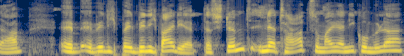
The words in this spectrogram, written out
Ja, äh, bin, ich, bin ich bei dir. Das stimmt in der Tat, zumal ja Nico Müller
